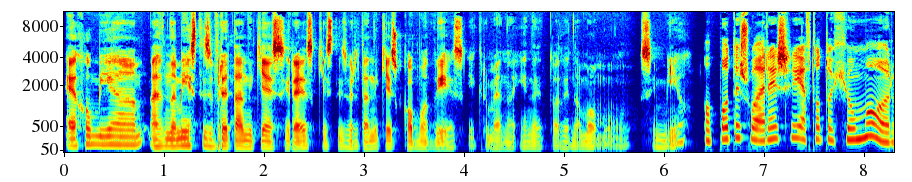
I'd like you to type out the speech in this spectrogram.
Έχω μια αδυναμία στις βρετανικές σειρές και στις βρετανικές κομμωδίες συγκεκριμένα. Είναι το αδυναμό μου σημείο. οπότε σου αρέσει αυτό το χιούμορ;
